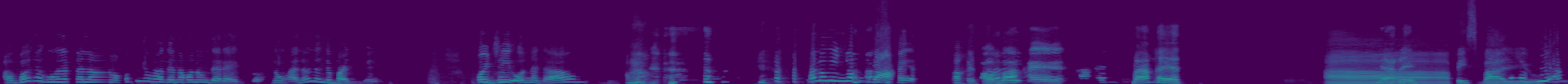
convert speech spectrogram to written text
Aba, nagulat na lang ako. Tinawagan ako ng director, nung ano, ng department. For JO na daw. Tanungin niyo bakit. Bakit? Oh, daw? bakit? Bakit? Ah, face value. Pogi ang,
